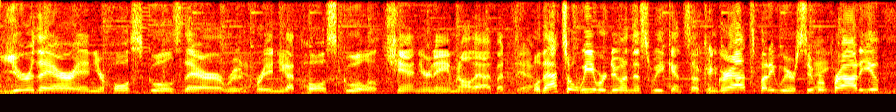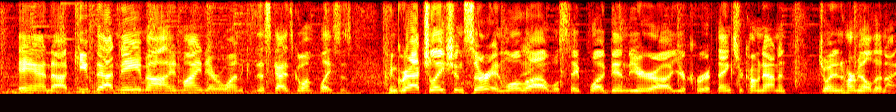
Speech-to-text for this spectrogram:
you're there and your whole school's there rooting for you, and you got the whole school chanting your name and all that. But Yeah. well, that's what we were doing this weekend. So congrats, buddy. We were super proud of you, and uh, keep that name uh, in mind, everyone, because this guy's going places. Congratulations, sir, and we'll uh, we'll stay plugged into your uh, your career. Thanks for coming down and joining Harmilda and I.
